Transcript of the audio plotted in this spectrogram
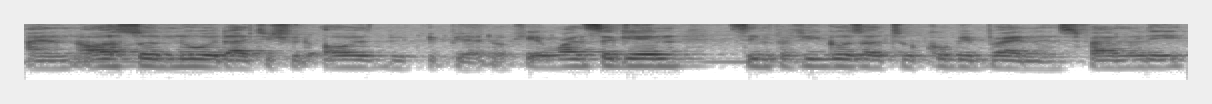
And also know that you should always be prepared. Okay. Once again, sympathy goes out to Kobe Bryant and his family.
